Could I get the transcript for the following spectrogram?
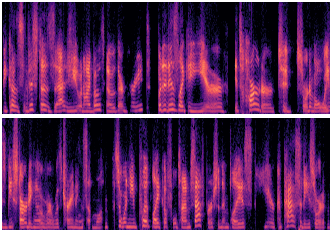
because Vistas, as you and I both know, they're great, but it is like a year. It's harder to sort of always be starting over with training someone. So when you put like a full time staff person in place, your capacity sort of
